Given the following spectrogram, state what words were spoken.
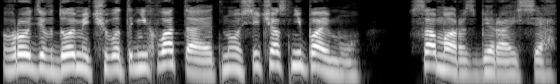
Вроде в доме чего-то не хватает, но сейчас не пойму. Сама разбирайся».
